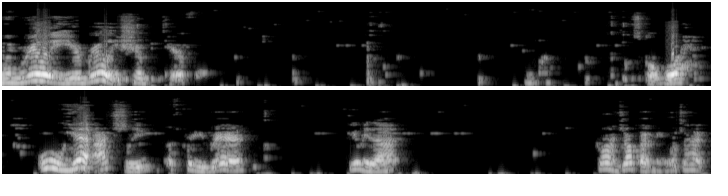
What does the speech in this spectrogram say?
When really, you really should be careful. Let's go, boy. Oh, yeah, actually, that's pretty rare. Give me that. Come on, jump at me. What the heck?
